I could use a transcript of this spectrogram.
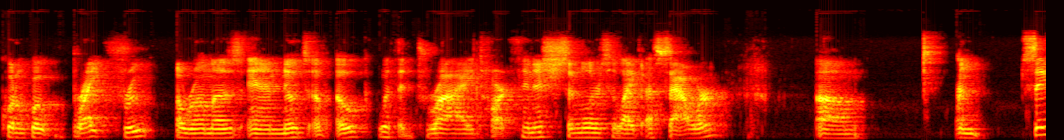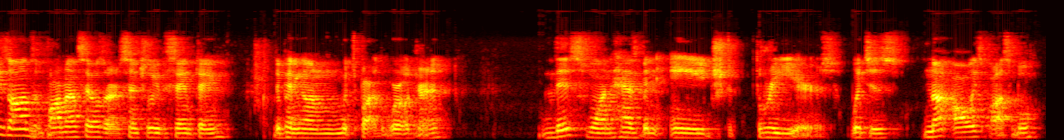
quote unquote, bright fruit aromas and notes of oak with a dry tart finish, similar to like a sour. Um, and saisons and farmhouse ales are essentially the same thing, depending on which part of the world you're in. This one has been aged three years, which is not always possible.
